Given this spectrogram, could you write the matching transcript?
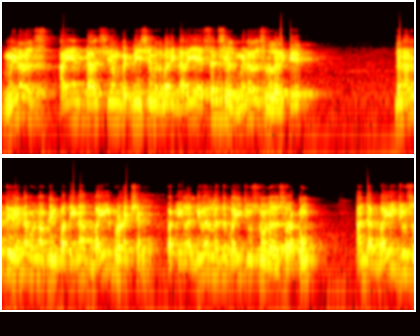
மினரல்ஸ் அயன் கால்சியம் மெக்னீசியம் இந்த மாதிரி நிறைய எசென்சியல் மினரல்ஸ் இதுல இருக்கு. தென் அடுத்து இது என்ன பண்ணும் அப்படின்னு பார்த்தீங்கன்னா பைல் ப்ரொடக்ஷன் ஓகேங்களா? லிவர்ல இருந்து பைல் ஜூஸ்னு ஒன்று சுரக்கும். அந்த பைல் ஜூஸ்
